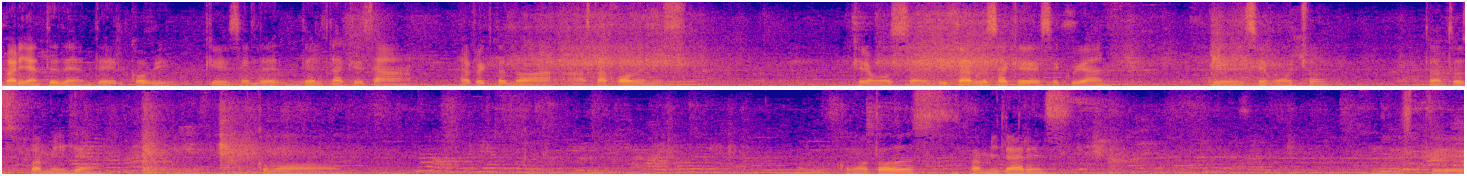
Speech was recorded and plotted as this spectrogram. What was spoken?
variante del COVID, que es el Delta, que está afectando hasta jóvenes. Queremos invitarlos a que se cuidan, cuídense mucho, tanto su familia como, como todos, familiares. Este,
